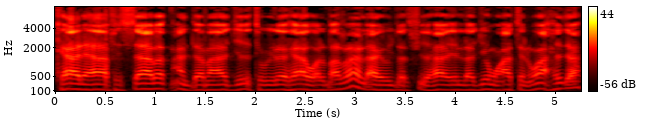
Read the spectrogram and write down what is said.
كان في السابق عندما جئت إليها أول مرة لا يوجد فيها إلا جمعة واحدة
